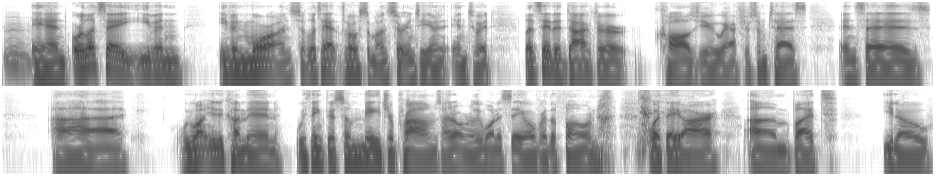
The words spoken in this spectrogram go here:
mm. and or let's say even even more uncertain. Let's add, throw some uncertainty in, into it. Let's say the doctor calls you after some tests and says, uh, "We want you to come in. We think there's some major problems. I don't really want to say over the phone what they are, um, but you know."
